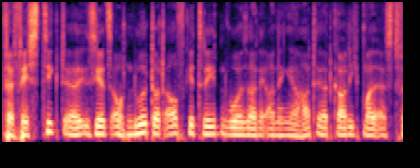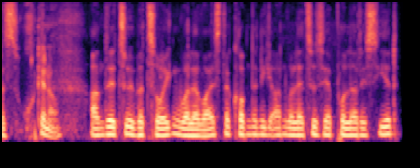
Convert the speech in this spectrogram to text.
verfestigt. Er ist jetzt auch nur dort aufgetreten, wo er seine Anhänger hat. Er hat gar nicht mal erst versucht, Genau. andere zu überzeugen, weil er weiß, da kommt er nicht an, weil er zu sehr polarisiert.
